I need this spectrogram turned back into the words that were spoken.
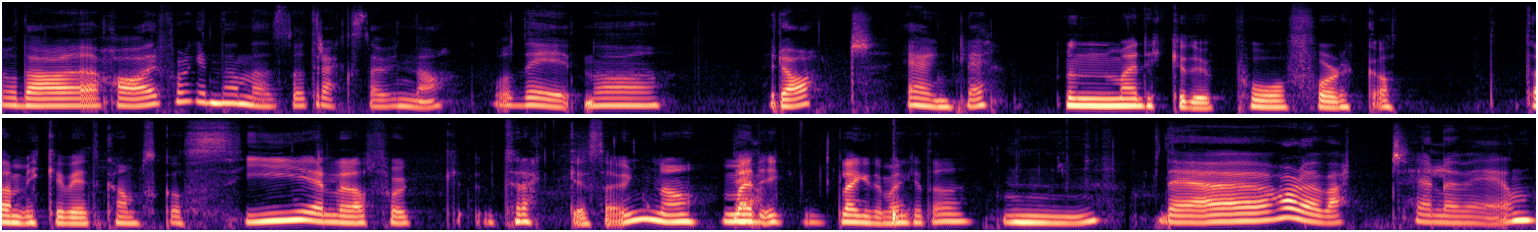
Og da har folk en tendens til å trekke seg unna. Og det er ikke noe rart, egentlig. Men merker du på folk at de ikke vet hva de skal si, eller at folk trekker seg unna? Mer Legger du merke til det? Mm. Det har det vært hele veien.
